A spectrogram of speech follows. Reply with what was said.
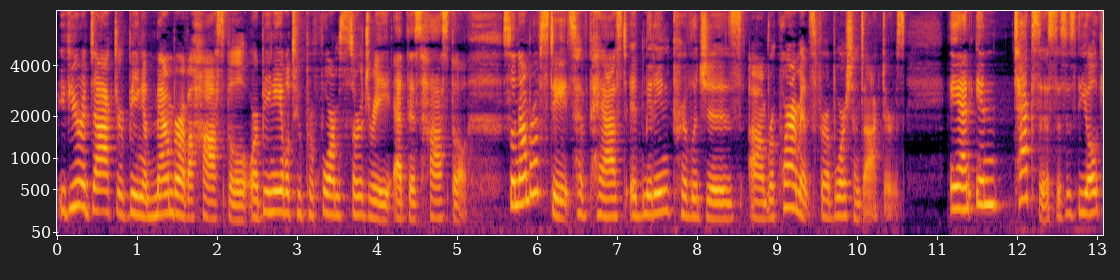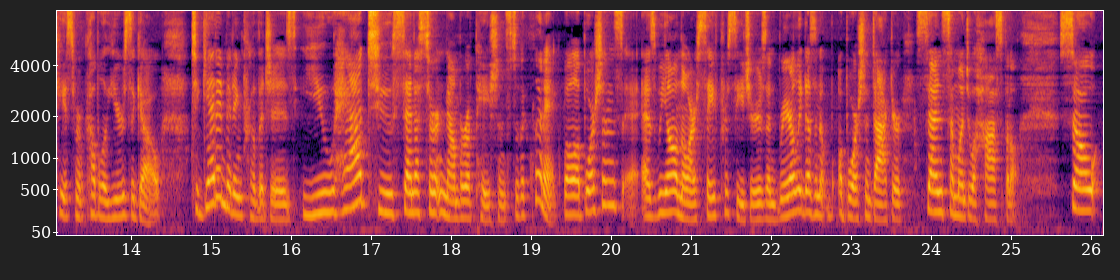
if you're a doctor being a member of a hospital or being able to perform surgery at this hospital. So, a number of states have passed admitting privileges um, requirements for abortion doctors. And in Texas, this is the old case from a couple of years ago, to get admitting privileges, you had to send a certain number of patients to the clinic. Well, abortions, as we all know, are safe procedures, and rarely does an abortion doctor send someone to a hospital. So,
